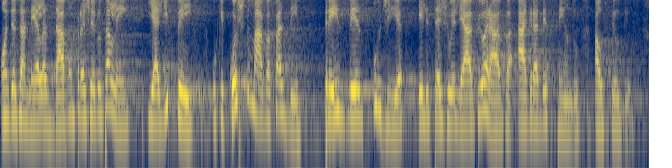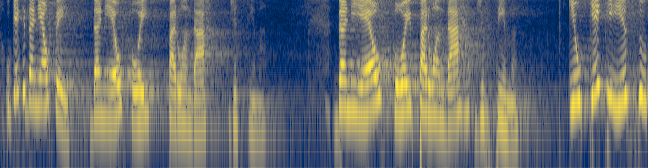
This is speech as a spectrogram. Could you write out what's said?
onde as janelas davam para Jerusalém, e ali fez o que costumava fazer. Três vezes por dia ele se ajoelhava e orava, agradecendo ao seu Deus. O que que Daniel fez? Daniel foi para o andar de cima. Daniel foi para o andar de cima. E o que que isso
